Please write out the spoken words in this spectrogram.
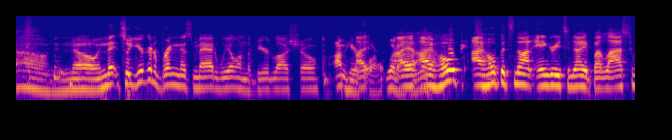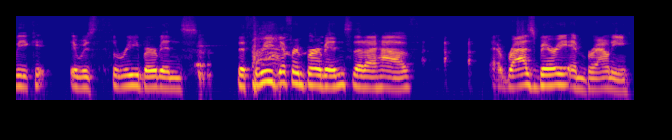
Oh no! And that, so you're going to bring this mad wheel on the Beard Law show? I'm here I, for it. Whatever. I, I hope I hope it's not angry tonight. But last week it, was three bourbons, the three different bourbons that I have, raspberry and brownie.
